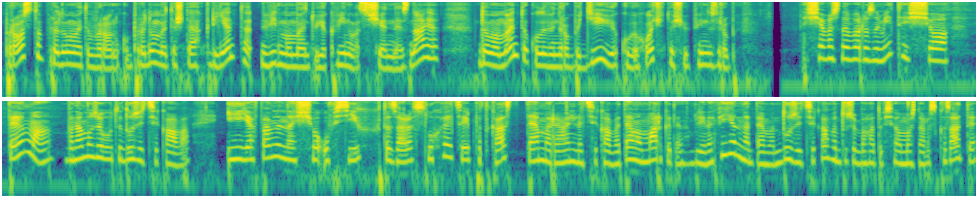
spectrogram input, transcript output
Просто продумайте воронку, продумайте шлях клієнта від моменту, як він вас ще не знає, до моменту, коли він робить дію, яку ви хочете, щоб він зробив. Ще важливо розуміти, що тема вона може бути дуже цікава. І я впевнена, що у всіх, хто зараз слухає цей подкаст, тема реально цікава. Тема маркетинг, блін, офігенна тема, дуже цікава, дуже багато всього можна розказати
